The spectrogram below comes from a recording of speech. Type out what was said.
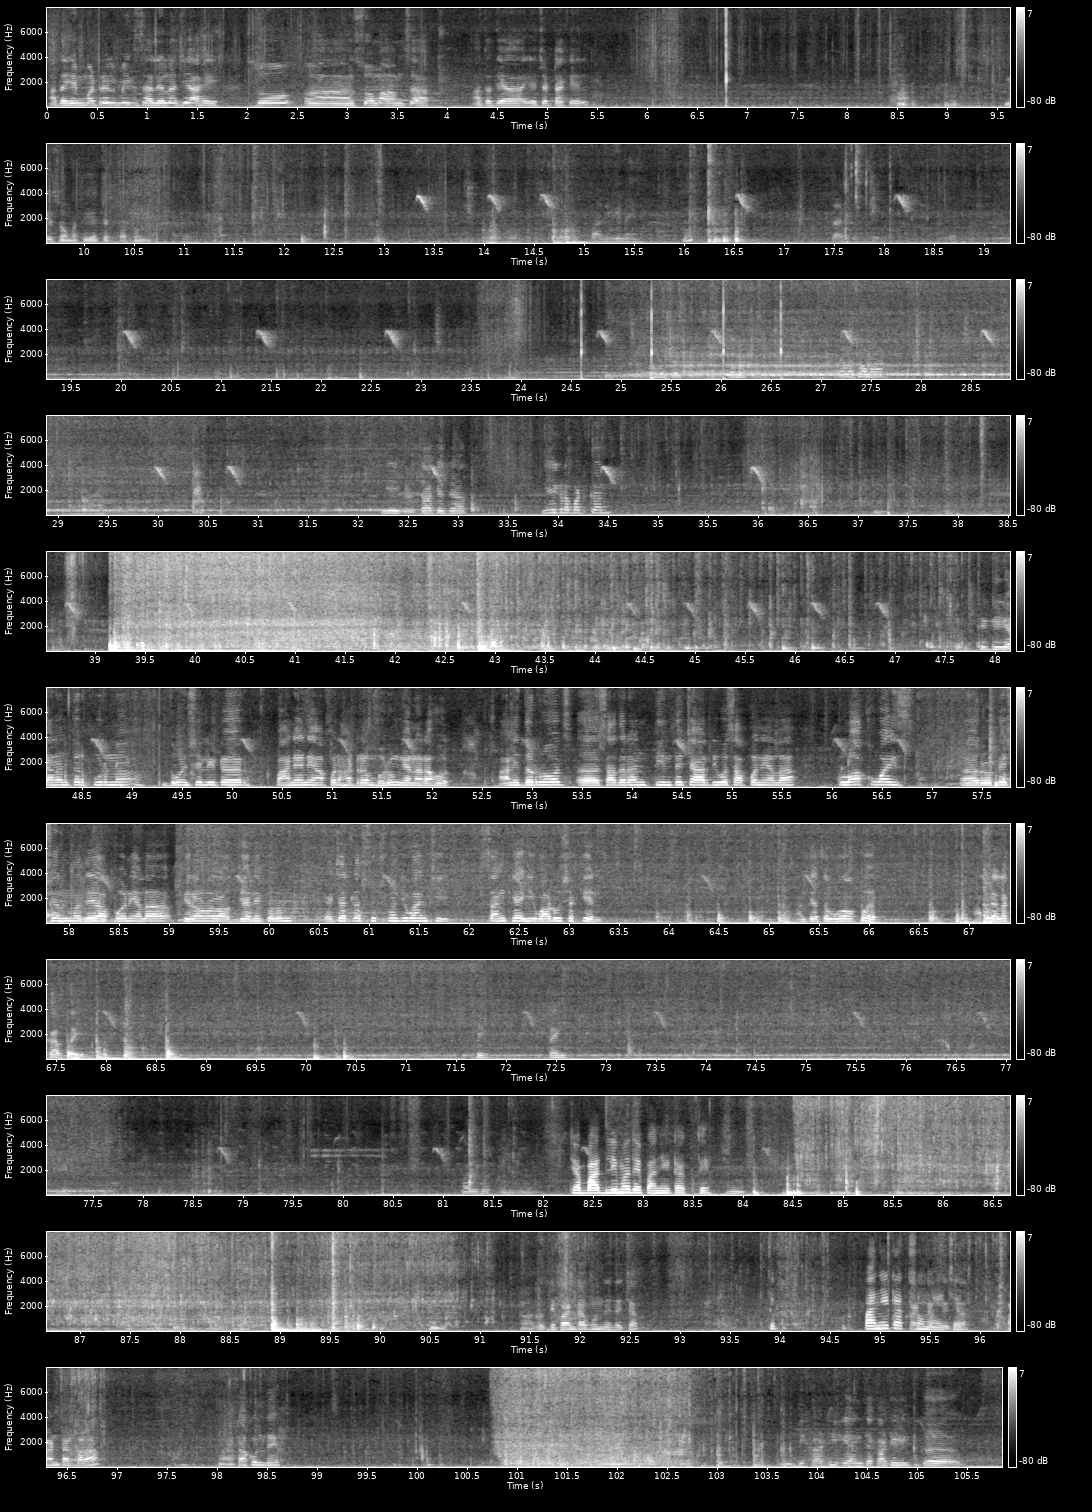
आता हे मटेरियल मिक्स झालेलं जे आहे तो सोमा आमचा आता त्या याच्यात टाकेल. हां. घे सोमा ते याच्यात टाकून. पाणी नाही टाकीत. सोमा चल सोमा चला ये इकडे टाक ये इकडे पटकन. ठीक आहे यानंतर पूर्ण दोनशे लिटर पाण्याने आपण हा ड्रम भरून घेणार आहोत. आणि दररोज साधारण तीन ते चार दिवस आपण याला क्लॉकवाईज रोटेशनमध्ये आपण याला फिरवणार आहोत जेणेकरून याच्यातल्या सूक्ष्मजीवांची संख्या ही वाढू शकेल. आणि त्याचा वापर आपल्याला करता येईल. ठीक. थँक्यू त्या बादलीमध्ये पाणी टाकते. तर ते पाणी टाकून दे त्याच्यात. ते पाणी टाक पाणी सोमा टाक याच्यात. त्याच्यात. पाणी टाक बाळा. हा, टाकून दे. ती काठी घे आणि त्या काठीने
